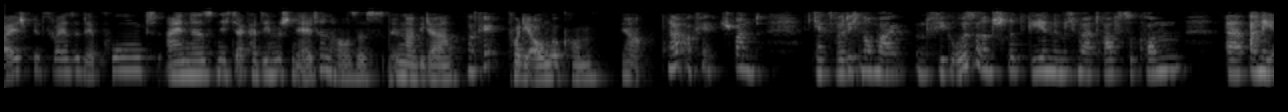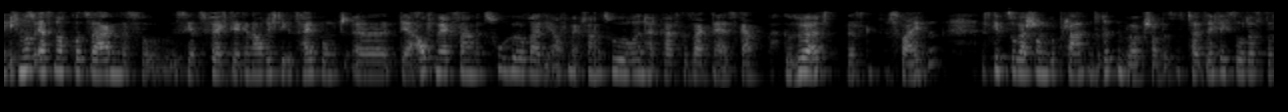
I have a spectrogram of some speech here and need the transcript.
beispielsweise der Punkt eines nicht akademischen Elternhauses immer wieder okay. vor die Augen gekommen. Ja. Ja, okay, spannend. Jetzt würde ich noch mal einen viel größeren Schritt gehen, nämlich mal drauf zu kommen, äh, ach nee, ich muss erst noch kurz sagen, das ist jetzt vielleicht der genau richtige Zeitpunkt. Äh, der aufmerksame Zuhörer, die aufmerksame Zuhörerin hat gerade gesagt, na, es gab gehört, es gibt einen zweiten. Es gibt sogar schon einen geplanten dritten Workshop. Es ist tatsächlich so, dass das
